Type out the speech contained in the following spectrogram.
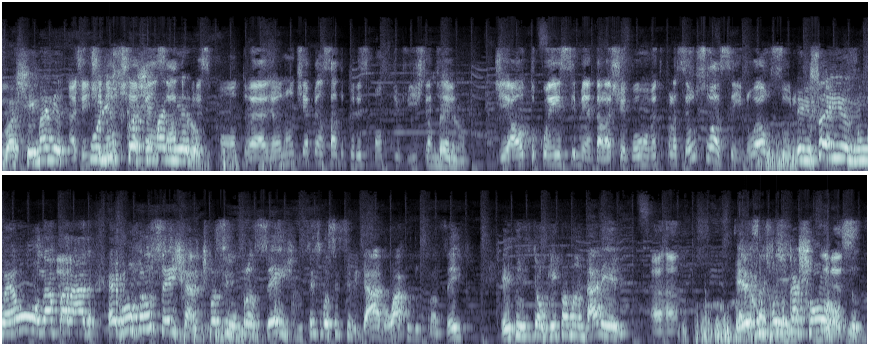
eu achei maneiro. Por isso que eu achei maneiro. por esse ponto. É, eu não tinha pensado por esse ponto de vista Também de, não. De autoconhecimento. Ela chegou um momento e falou assim: Eu sou assim, não é o soro. É isso aí, não é um, na parada. É igual o francês, cara. Tipo assim, o francês, não sei se vocês se ligaram, o arco do francês, ele precisa de alguém pra mandar nele. Aham. Ele é Isso como se fosse um aqui. cachorro. Ele, é, su-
